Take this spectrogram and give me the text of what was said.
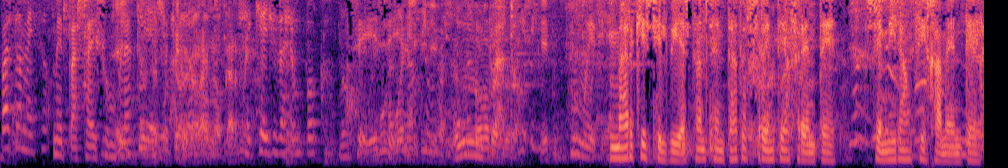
Pásame eso. ¿Me pasáis un plato? Hay que ayudar un poco. Sí, sí. Un plato. Muy bien. Mark y Sylvie están sentados frente a frente. Se miran fijamente.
